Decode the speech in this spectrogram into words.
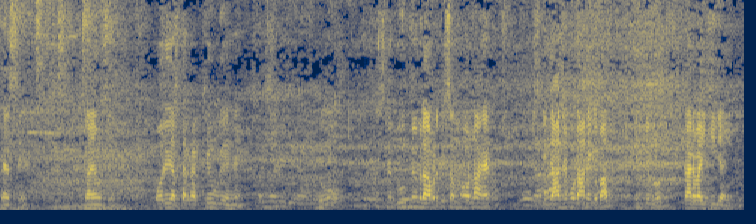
भैंस से, गायों से, और ये अब तक रखे हुए हैं। तो इसमें दूध में मिलावट की संभावना है इसकी जाँच रिपोर्ट आने के बाद इनके विरुद्ध कार्रवाई की जाएगी।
